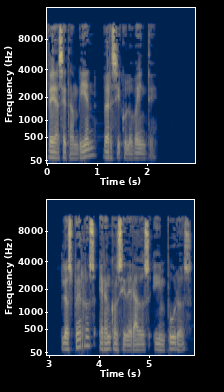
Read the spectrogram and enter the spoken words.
Véase también versículo 20. Los perros eran considerados impuros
